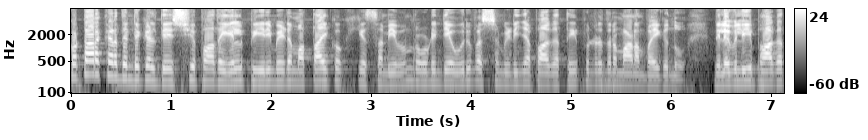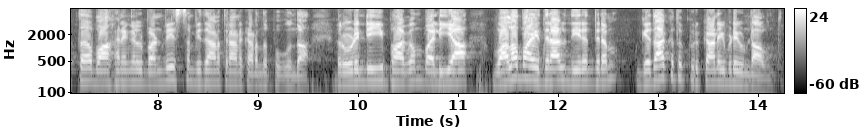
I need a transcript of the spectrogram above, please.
കൊട്ടാരക്കര ദിണ്ടുക്കൽ ദേശീയപാതയിൽ പീരിമേട് മത്തായിക്കൊക്കയ്ക്ക് സമീപം റോഡിന്റെ ഒരു വശം ഇടിഞ്ഞ ഭാഗത്തെ പുനർനിർമ്മാണം വൈകുന്നു. നിലവിൽ ഈ ഭാഗത്ത് വാഹനങ്ങൾ വൺവേ സംവിധാനത്തിലാണ് കടന്നുപോകുന്നത് റോഡിന്റെ ഈ ഭാഗം വലിയ വളമായതിനാൽ നിരന്തരം ഗതാഗതക്കുരുക്കാണ് ഇവിടെ ഉണ്ടാവുന്നത്.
